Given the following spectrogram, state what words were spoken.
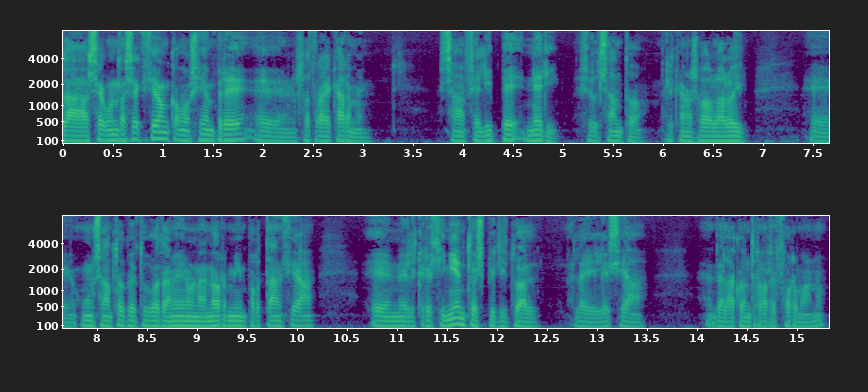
La segunda sección, como siempre, eh, nos atrae Carmen. San Felipe Neri es el santo del que nos va a hablar hoy. Eh, un santo que tuvo también una enorme importancia en el crecimiento espiritual de la Iglesia de la Contrarreforma, ¿no?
